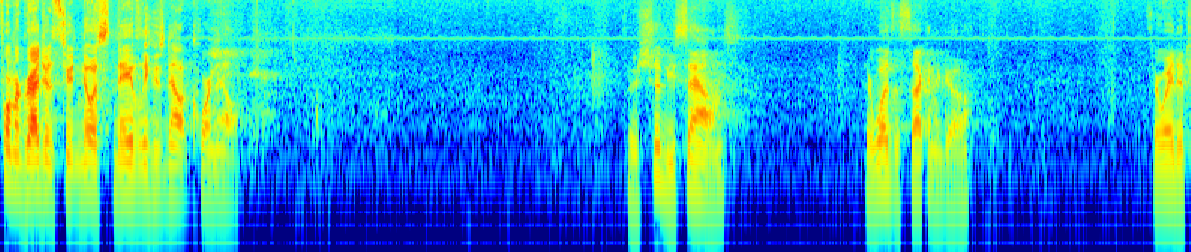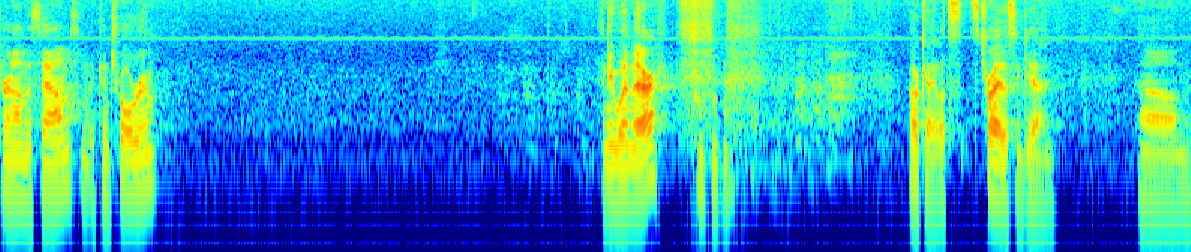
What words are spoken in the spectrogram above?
former graduate student, Noah Snavely, who's now at Cornell. There should be sounds. There was a second ago. Is there a way to turn on the sounds in the control room? Anyone there? okay, let's, let's try this again. Um,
